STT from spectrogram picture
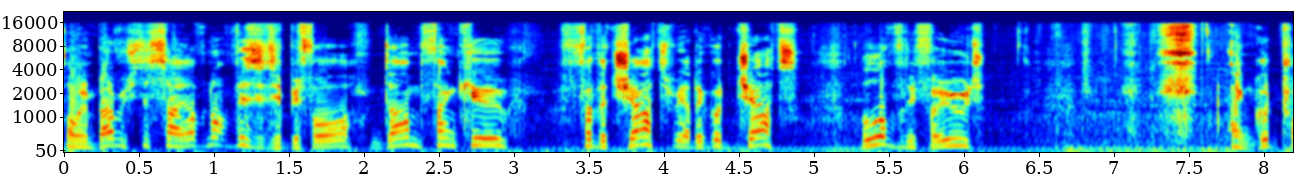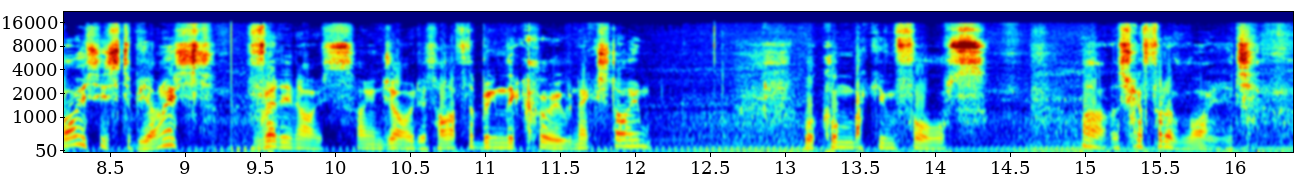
I'm embarrassed to say I've not visited before. Dom, thank you for the chat. We had a good chat. Lovely food. And good prices, to be honest. Very nice. I enjoyed it. I'll have to bring the crew next time. We'll come back in force. Right, let's go for a ride.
